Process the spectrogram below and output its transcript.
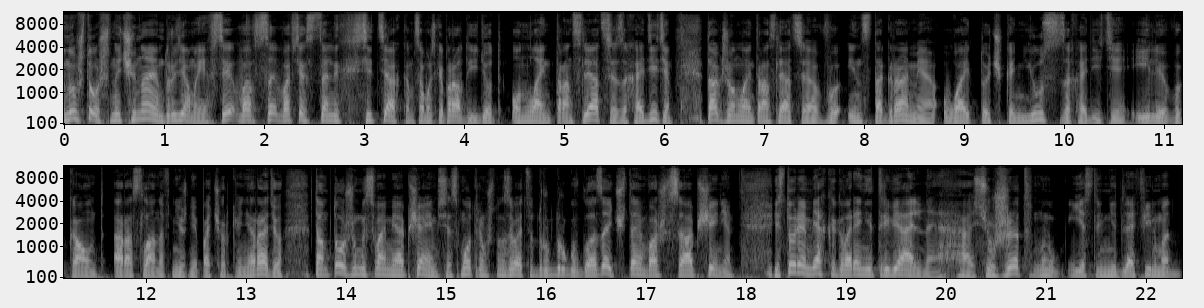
Ну что ж, начинаем, друзья мои. Все, во, во всех социальных сетях «Комсомольской правды» идет онлайн-трансляция. Заходите. Также онлайн-трансляция в Инстаграме white.news. Заходите. Или в аккаунт Арасланов, нижнее подчеркивание, радио. Там тоже мы с вами общаемся, смотрим, что называется, друг другу в глаза и читаем ваши сообщения. История, мягко говоря, нетривиальная. А сюжет, ну, если не для фильма,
